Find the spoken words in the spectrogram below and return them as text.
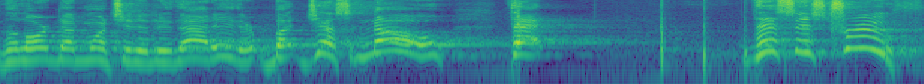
The Lord doesn't want you to do that either. But just know that this is truth.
